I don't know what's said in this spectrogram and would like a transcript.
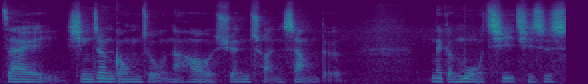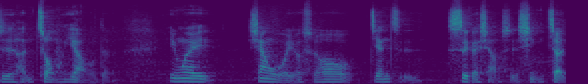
在行政工作，然后宣传上的那个默契，其实是很重要的。因为像我有时候兼职四个小时行政，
